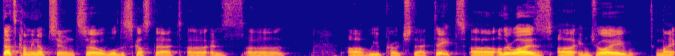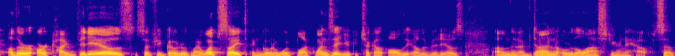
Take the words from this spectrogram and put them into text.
that's coming up soon, so we'll discuss that uh, as uh, uh, we approach that date. Uh, otherwise, enjoy my other archive videos. So if you go to my website and go to Woodblock Wednesday, you can check out all the other videos um, that I've done over the last year and a half. So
